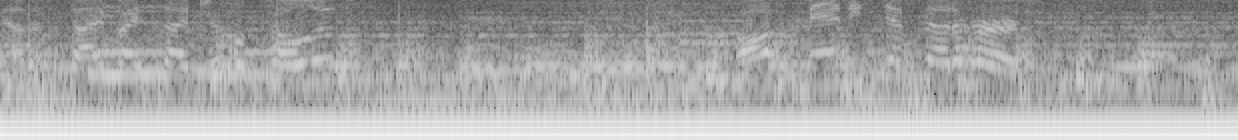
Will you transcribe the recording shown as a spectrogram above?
Now the side-by-side -side triple toe loops. Off, Mandy steps out of hers.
